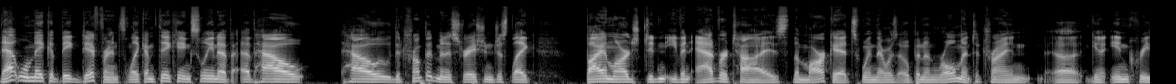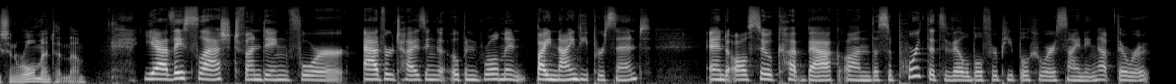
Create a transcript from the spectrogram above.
that will make a big difference. Like I'm thinking, Selena, of, of how how the Trump administration just like by and large didn't even advertise the markets when there was open enrollment to try and uh, you know, increase enrollment in them. Yeah, they slashed funding for advertising open enrollment by 90% and also cut back on the support that's available for people who are signing up. There were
